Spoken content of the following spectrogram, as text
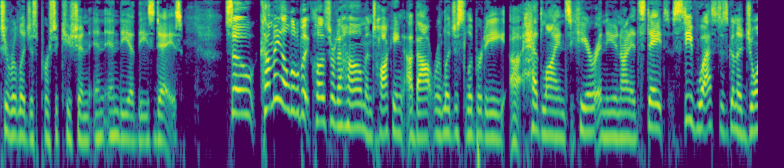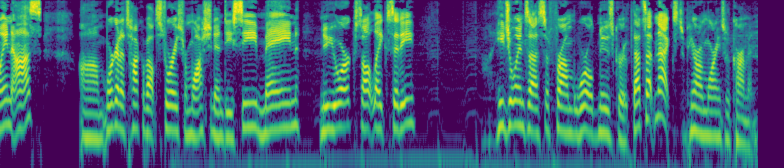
to religious persecution in India these days. So, coming a little bit closer to home and talking about religious liberty uh, headlines here in the United States, Steve West is going to join us. Um, we're going to talk about stories from Washington, D.C., Maine, New York, Salt Lake City. He joins us from World News Group. That's up next here on Mornings with Carmen.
